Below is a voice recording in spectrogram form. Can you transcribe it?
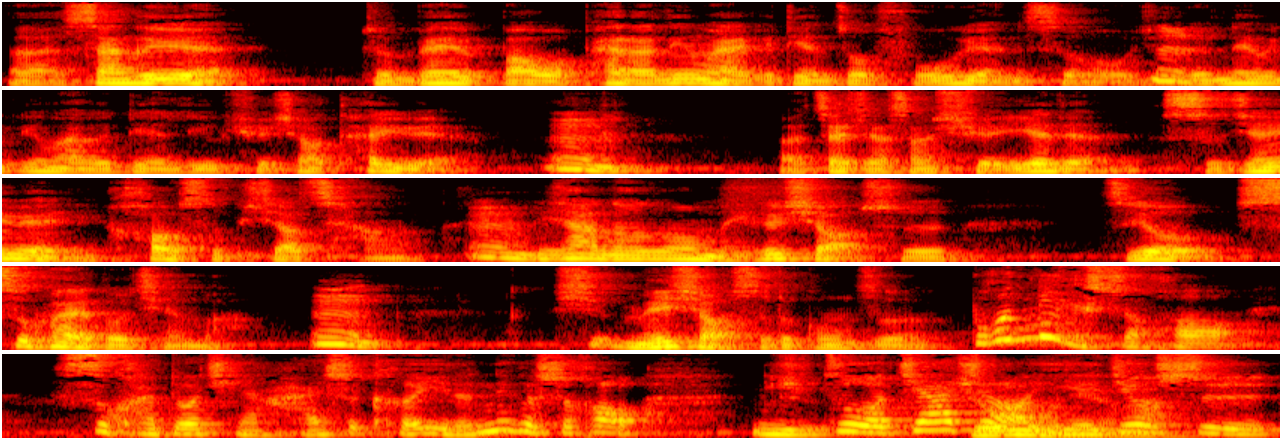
呃三个月，准备把我派到另外一个店做服务员的时候，我觉得那另外一个店离学校太远，嗯。啊，再加上学业的时间原因，耗时比较长。嗯，印象当中每个小时只有四块多钱吧。嗯，每小时的工资。不过那那个时候四块多钱还是可以的。那个时候你做家教也就是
